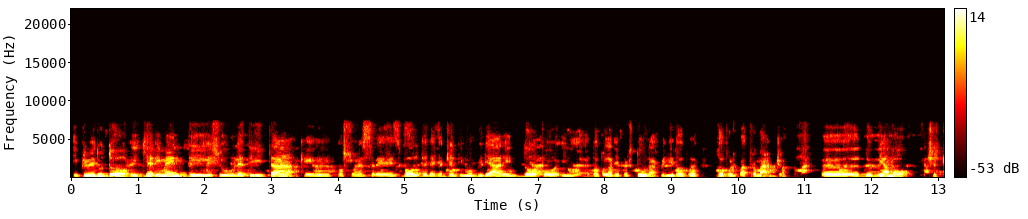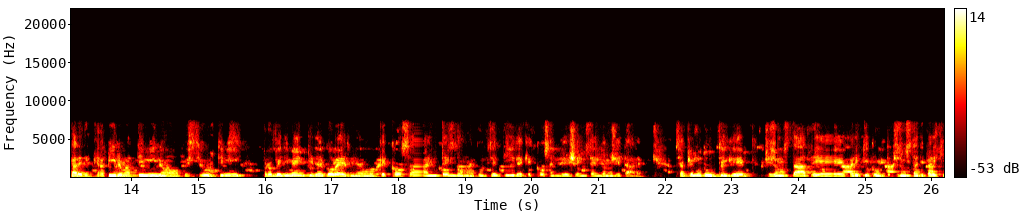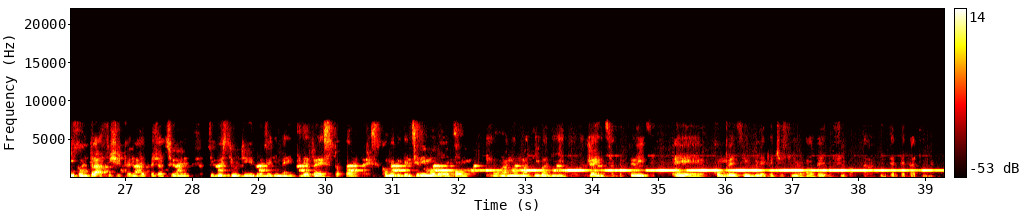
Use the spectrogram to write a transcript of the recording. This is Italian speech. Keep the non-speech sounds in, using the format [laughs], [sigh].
E prima di tutto i chiarimenti sulle attività che possono essere svolte dagli agenti immobiliari dopo, il, dopo la riapertura, quindi dopo, dopo il 4 maggio. Eh, dobbiamo cercare di capire un attimino questi ultimi provvedimenti del governo, che cosa intendono consentire, che cosa invece intendono vietare. Sappiamo tutti che ci sono, state parecchi, ci sono stati parecchi contrasti circa l'interpretazione di questi ultimi provvedimenti. Del resto, come evidenzieremo dopo, è una normativa di urgenza, per cui è comprensibile che ci siano delle difficoltà interpretative.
